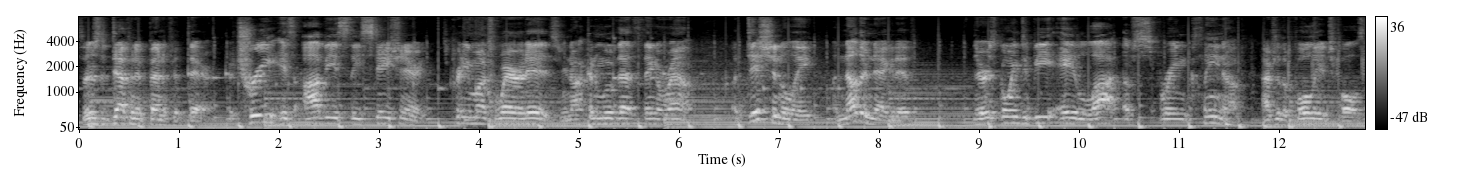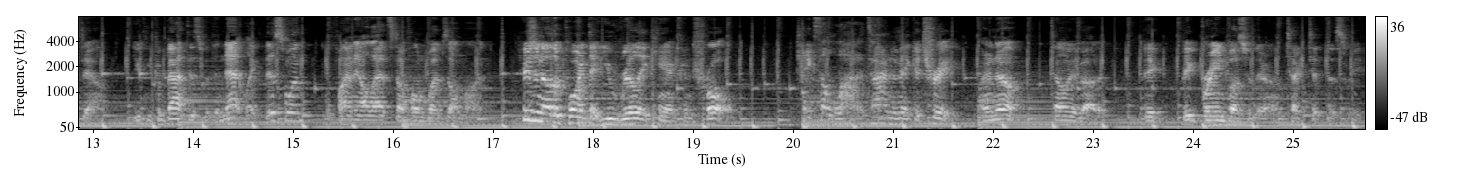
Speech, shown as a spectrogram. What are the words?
So there's a definite benefit there. A tree is obviously stationary. It's pretty much where it is. You're not gonna move that thing around. Additionally, another negative, there is going to be a lot of spring cleanup after the foliage falls down. You can combat this with a net like this one. You find all that stuff on Webb's Online. Here's another point that you really can't control. Takes a lot of time to make a tree. I know, tell me about it. Big, big brain buster there on Tech Tip this week.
